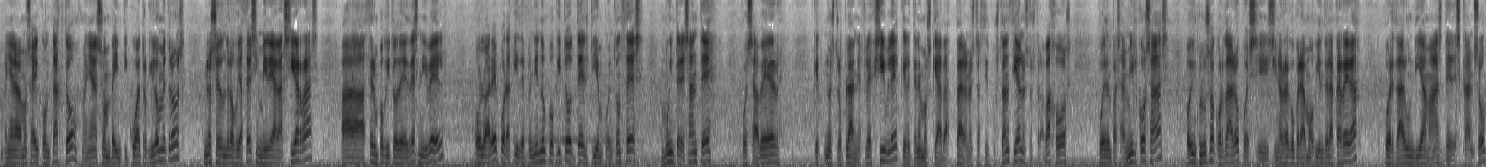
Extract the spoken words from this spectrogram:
Mañana vamos a ir contacto, mañana son 24 kilómetros, no sé dónde los voy a hacer, si me a las sierras a hacer un poquito de desnivel o lo haré por aquí, dependiendo un poquito del tiempo. Entonces, muy interesante pues saber que nuestro plan es flexible, que le tenemos que adaptar a nuestras circunstancias, nuestros trabajos, pueden pasar mil cosas. O incluso acordaros, pues si, si nos recuperamos bien de la carrera, pues dar un día más de descanso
